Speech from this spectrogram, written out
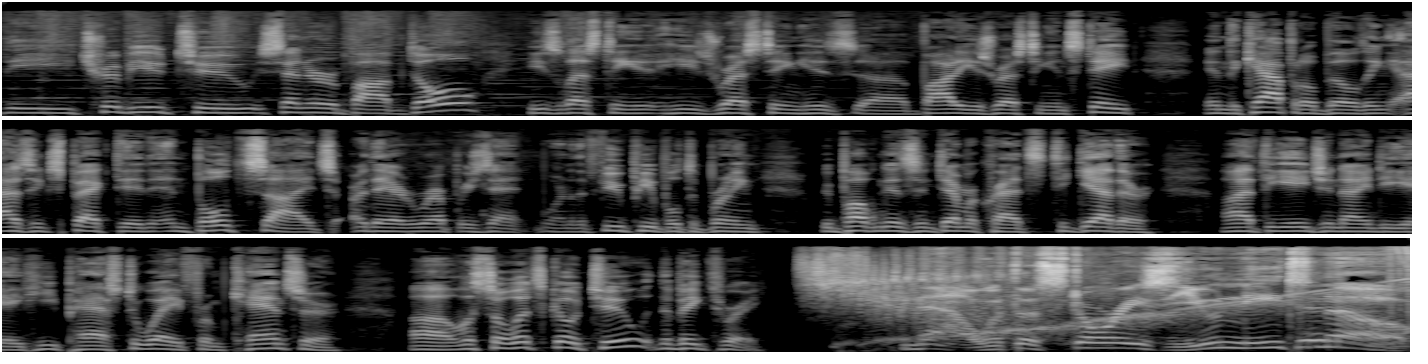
the tribute to Senator Bob Dole. He's resting. He's resting. His uh, body is resting in state in the Capitol building, as expected. And both sides are there to represent. One of the few people to bring Republicans and Democrats together uh, at the age of 98. He passed away from cancer. Uh, so let's go to the big three. Now, with the stories you need to know,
